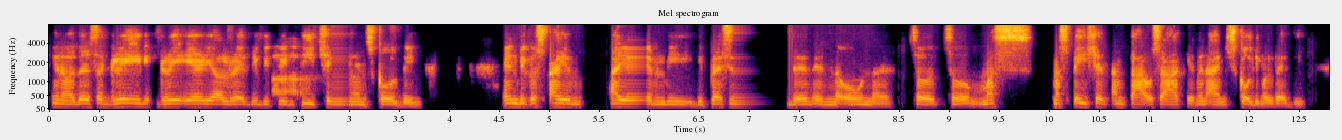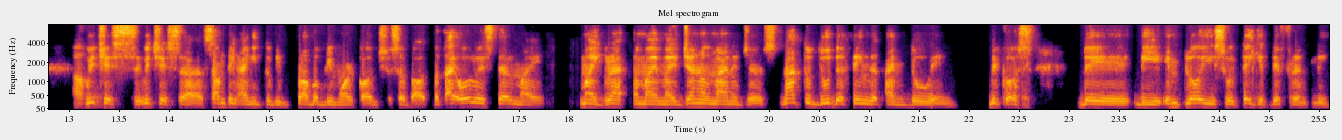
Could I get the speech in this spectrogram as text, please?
You know, there's a gray, gray area already between Ah. teaching and scolding. And because I am, I am the, the president and the owner, so, so mas, mas patient ang tao sa akin when I'm scolding already. Okay. which is which is uh, something I need to be probably more conscious about. But I always tell my my gra- my my general managers not to do the thing that I'm doing because the the employees will take it differently.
